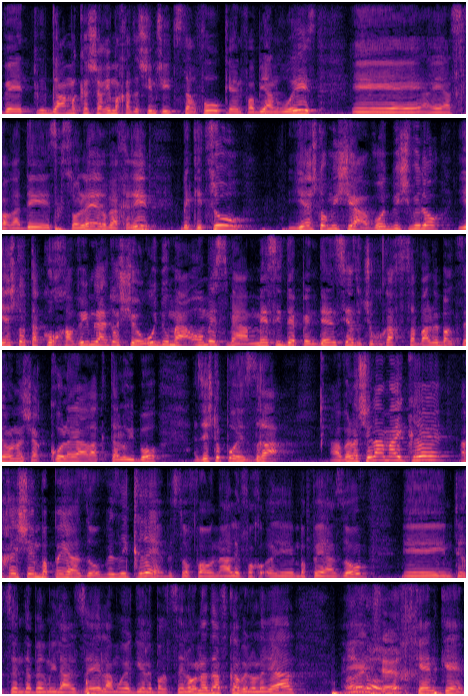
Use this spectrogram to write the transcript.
וגם הקשרים החדשים שהצטרפו, כן, פביאן רואיז, אה, אה, הספרדי, סולר ואחרים. בקיצור, יש לו מי שיעבוד בשבילו, יש לו את הכוכבים לידו שהורידו מהעומס, מהמסי דפנדנציה הזאת שהוא כל כך סבל בברצלונה, שהכל היה רק תלוי בו, אז יש לו פה עזרה. אבל השאלה מה יקרה אחרי שאמבפה יעזוב, וזה יקרה בסוף העונה לפחות, אמבפה יעזוב. אה, אם תרצה נדבר מילה על זה, למה הוא יגיע לברצלונה דווקא ולא לריאל. בהמשך? כן, כן,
